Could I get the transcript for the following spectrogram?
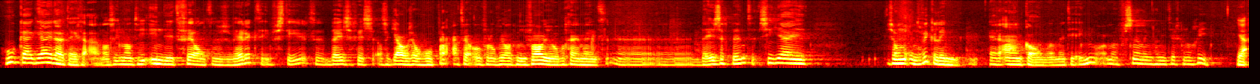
hoe kijk jij daar tegenaan als iemand die in dit veld dus werkt, investeert, bezig is? Als ik jou zo hoor praten over op welk niveau je op een gegeven moment bezig bent, zie jij zo'n ontwikkeling eraan komen met die enorme versnelling van die technologie? Ja,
